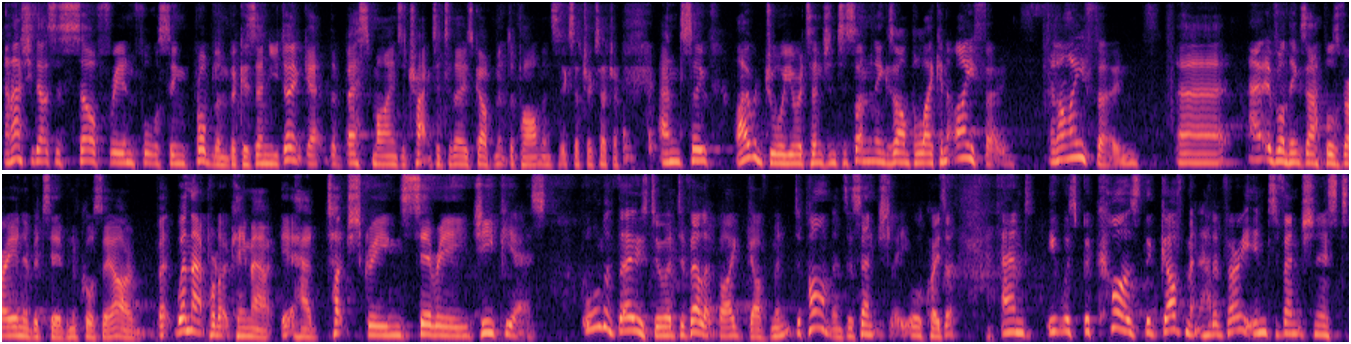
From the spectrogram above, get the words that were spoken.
and actually that's a self-reinforcing problem because then you don't get the best minds attracted to those government departments, etc., etc. And so I would draw your attention to something example like an iPhone. An iPhone. Uh, everyone thinks Apple's very innovative, and of course they are. But when that product came out, it had touchscreen, Siri, GPS all of those do are developed by government departments essentially or quasi and it was because the government had a very interventionist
